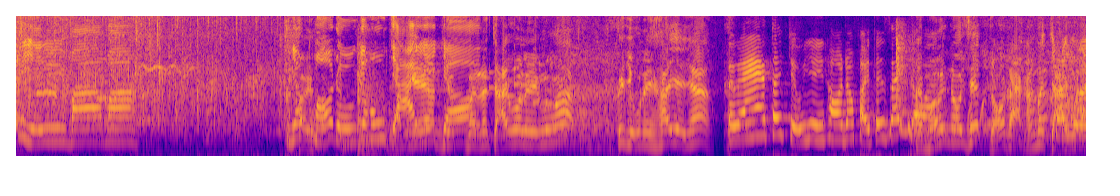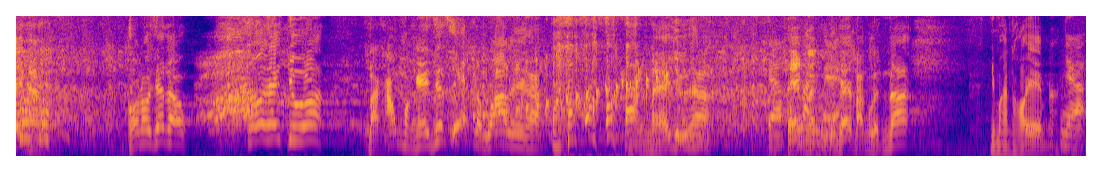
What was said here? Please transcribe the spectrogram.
Cái gì mà mà giống mở đường cho Anh chạy vậy giật mình trời? nó chạy qua liền luôn á. Cái vụ này hay rồi nha. Từ A tới chữ gì thôi, đâu phải tới giấy rồi. mới nói Z rõ ràng anh mới chạy qua đây nè Có nói Z không? Có thấy chưa? Đàn ông mà nghe Z Z là qua liền à. Mạnh mẽ dữ ha. Dạ, Em là mẽ. con gái bản lĩnh đó. Nhưng mà anh hỏi em nè. Dạ.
